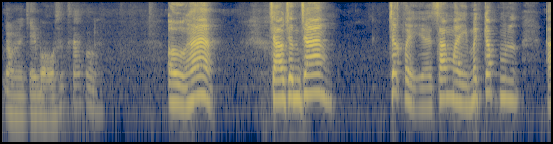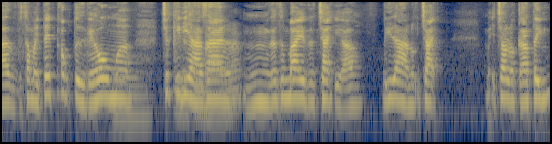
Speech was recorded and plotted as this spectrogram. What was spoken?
đầu này chạy bộ xuất sắc không Ờ ha. Chào Trần Trang. Chắc phải à, sang mày make up À sang mày tết tóc từ cái hôm à, Trước khi Đi đi Hà Giang. ừ, Ra sân bay ra chạy à Đi ra Hà Nội chạy. Mẹ cho nó cá tính.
